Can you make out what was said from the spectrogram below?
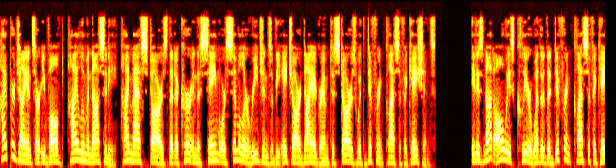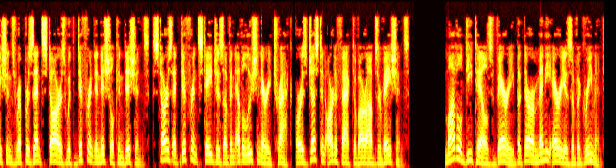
Hypergiants are evolved, high-luminosity, high-mass stars that occur in the same or similar regions of the HR diagram to stars with different classifications. It is not always clear whether the different classifications represent stars with different initial conditions, stars at different stages of an evolutionary track, or is just an artifact of our observations. Model details vary but there are many areas of agreement.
